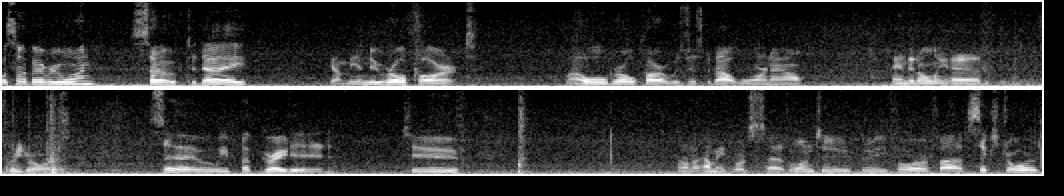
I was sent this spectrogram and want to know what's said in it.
What's up everyone? So today, got me a new roll cart. My old roll cart was just about worn out and it only had three drawers. So we've upgraded to, I don't know how many drawers this has. One, two, three, four, five, six drawers,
